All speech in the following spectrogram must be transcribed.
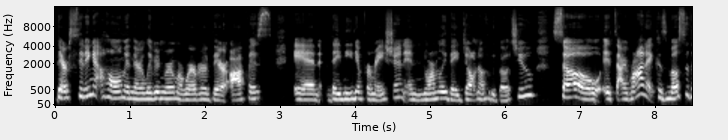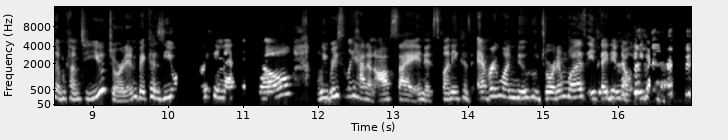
they're sitting at home in their living room or wherever their office and they need information and normally they don't know who to go to. So it's ironic because most of them come to you jordan because you person that they know. We recently had an offsite, and it's funny because everyone knew who Jordan was if they didn't know either.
